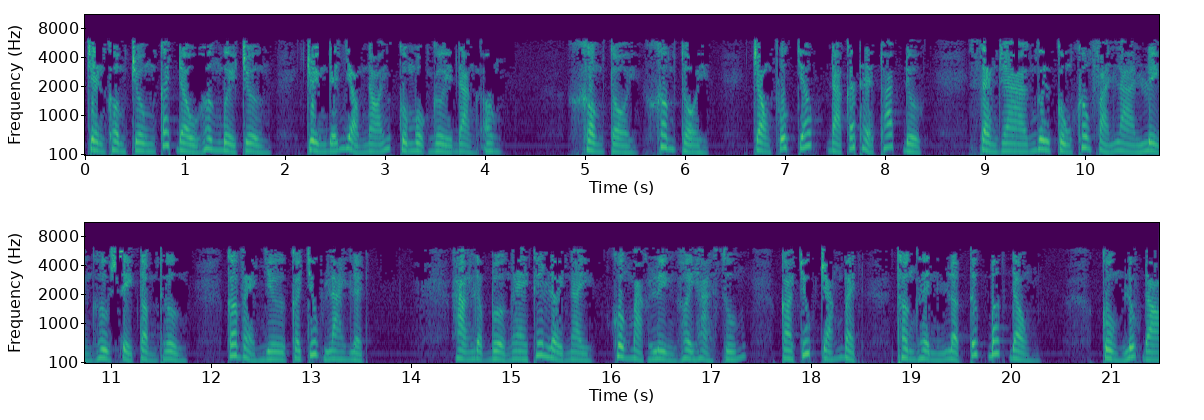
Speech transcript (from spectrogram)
Trên không trung cách đầu hơn 10 trường, truyền đến giọng nói của một người đàn ông. Không tội, không tội, trong phút chốc đã có thể thoát được. Xem ra ngươi cũng không phải là luyện hư sĩ tầm thường, có vẻ như có chút lai lịch. Hạng lập vừa nghe thấy lời này, khuôn mặt liền hơi hạ xuống, có chút trắng bệch, thân hình lập tức bất động, Cùng lúc đó,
